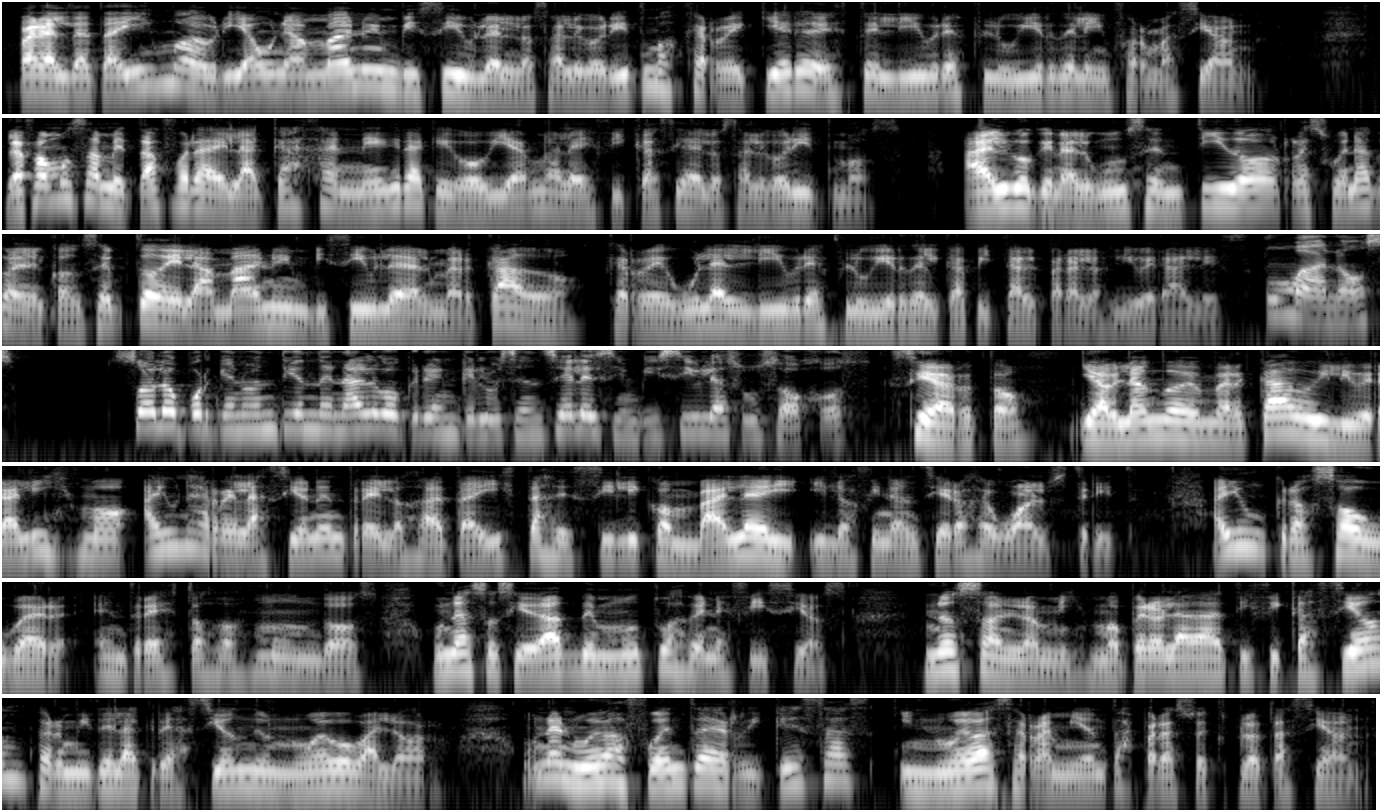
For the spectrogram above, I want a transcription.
Para el dataísmo habría una mano invisible en los algoritmos que requiere de este libre fluir de la información. La famosa metáfora de la caja negra que gobierna la eficacia de los algoritmos. Algo que en algún sentido resuena con el concepto de la mano invisible del mercado, que regula el libre fluir del capital para los liberales. Humanos, Solo porque no entienden algo creen que lo esencial es invisible a sus ojos. Cierto. Y hablando de mercado y liberalismo, hay una relación entre los dataístas de Silicon Valley y los financieros de Wall Street. Hay un crossover entre estos dos mundos, una sociedad de mutuos beneficios. No son lo mismo, pero la datificación permite la creación de un nuevo valor, una nueva fuente de riquezas y nuevas herramientas para su explotación.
